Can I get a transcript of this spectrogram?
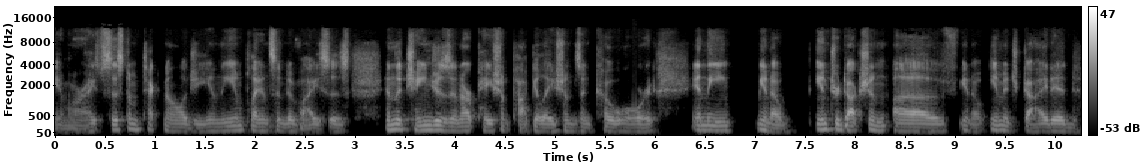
the MRI system technology and the implants and devices and the changes in our patient populations and cohort and the you know introduction of you know image guided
